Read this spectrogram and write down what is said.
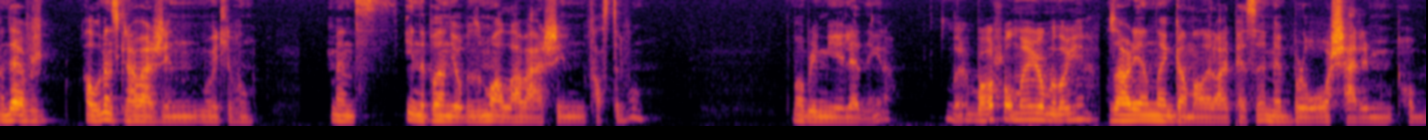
Men det er for, alle mennesker har hver sin mobiltelefon. Mens inne på den jobben så må alle ha hver sin fasttelefon. Det må bli mye ledninger, da. Det var sånn i gamle dager. Og så har de en eh, gammel, rar PC med blå skjerm og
